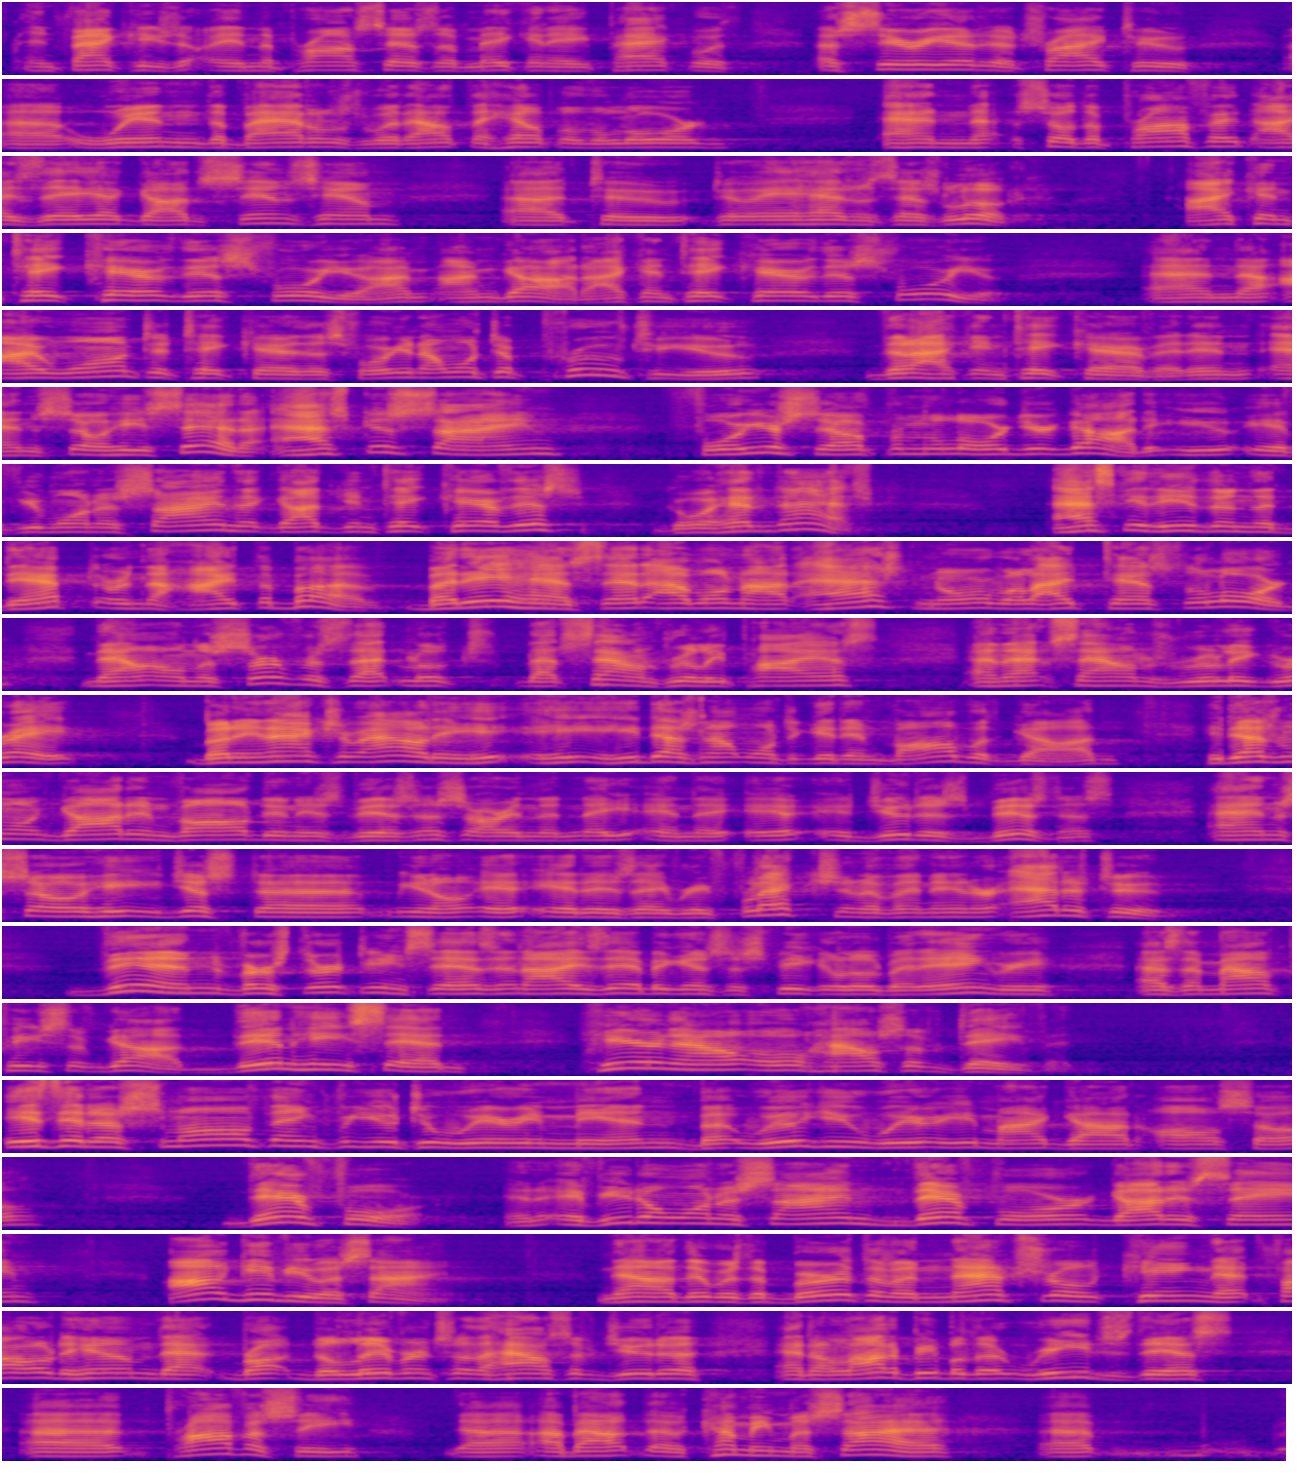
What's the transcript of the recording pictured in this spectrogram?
In fact, he's in the process of making a pact with Assyria to try to uh, win the battles without the help of the Lord. And so the prophet Isaiah, God sends him uh, to, to Ahaz and says, Look, I can take care of this for you. I'm, I'm God. I can take care of this for you. And uh, I want to take care of this for you, and I want to prove to you that I can take care of it. And, and so he said, Ask a sign for yourself from the Lord your God. You, if you want a sign that God can take care of this, go ahead and ask. Ask it either in the depth or in the height above. But Ahaz said, I will not ask, nor will I test the Lord. Now, on the surface, that looks that sounds really pious and that sounds really great. But in actuality, he, he, he does not want to get involved with God. He doesn't want God involved in his business or in the in the uh, Judah's business. And so he just, uh, you know, it, it is a reflection of an inner attitude. Then, verse 13 says, and Isaiah begins to speak a little bit angry as the mouthpiece of God. Then he said, Hear now, O house of David. Is it a small thing for you to weary men, but will you weary my God also? Therefore, and if you don't want a sign, therefore, God is saying, I'll give you a sign. Now, there was the birth of a natural king that followed him that brought deliverance to the house of Judah. And a lot of people that reads this uh, prophecy uh, about the coming Messiah uh,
